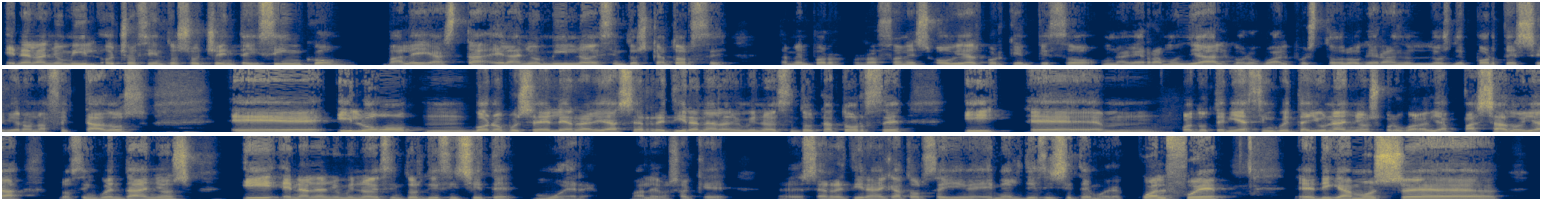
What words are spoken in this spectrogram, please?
en el año 1885, ¿vale? Hasta el año 1914. También por razones obvias, porque empezó una guerra mundial, con lo cual, pues todo lo que eran los deportes se vieron afectados. Eh, y luego, mm, bueno, pues él en realidad se retira en el año 1914 y em, cuando tenía 51 años, con lo cual había pasado ya los 50 años, y en el año 1917 muere, ¿vale? O sea que eh, se retira en el 14 y en el 17 muere. ¿Cuál fue, eh,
